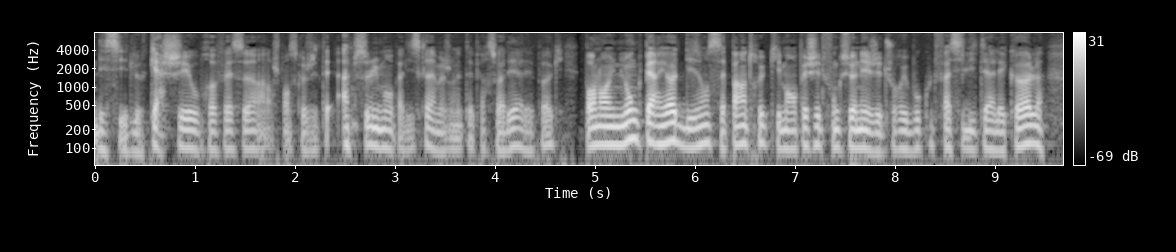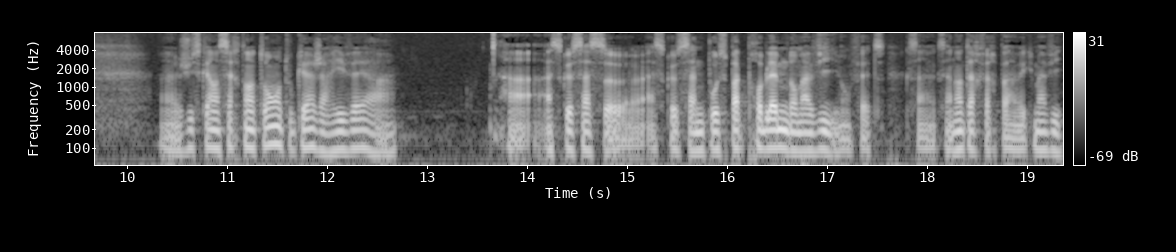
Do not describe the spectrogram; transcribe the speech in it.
d'essayer de le cacher au professeur. Alors, je pense que j'étais absolument pas discret, mais j'en étais persuadé à l'époque. Pendant une longue période, disons, c'est pas un truc qui m'a empêché de fonctionner. J'ai toujours eu beaucoup de facilité à l'école. Euh, jusqu'à un certain temps, en tout cas, j'arrivais à, à, ce que ça se, à ce que ça ne pose pas de problème dans ma vie en fait, que ça, que ça n'interfère pas avec ma vie.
